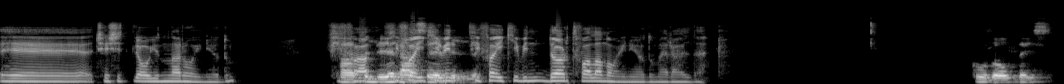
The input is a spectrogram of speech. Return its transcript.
ee, çeşitli oyunlar oynuyordum. FIFA, FIFA 2000 FIFA 2004 falan oynuyordum herhalde. Good old days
